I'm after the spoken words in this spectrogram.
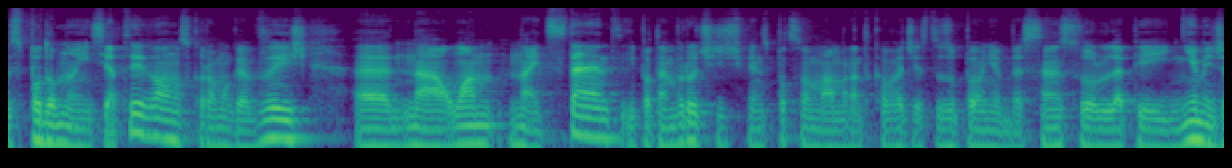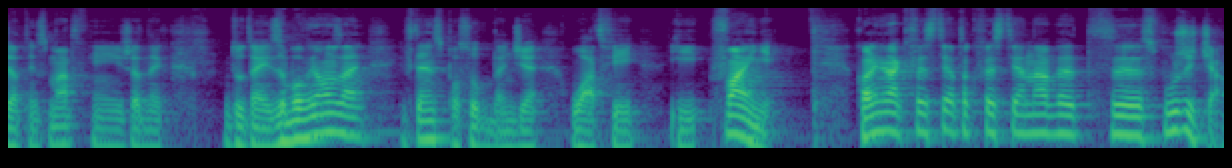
z podobną inicjatywą, skoro mogę wyjść E, na one night stand i potem wrócić, więc po co mam randkować? Jest to zupełnie bez sensu. Lepiej nie mieć żadnych zmartwień i żadnych tutaj zobowiązań i w ten sposób będzie łatwiej i fajniej. Kolejna kwestia to kwestia nawet e, współżycia.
